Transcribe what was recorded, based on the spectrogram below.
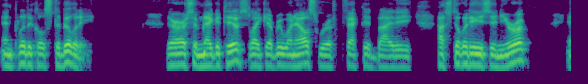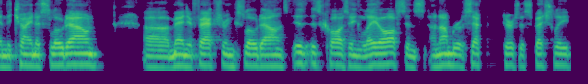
and political stability. There are some negatives, like everyone else, we're affected by the hostilities in Europe and the China slowdown. Uh, manufacturing slowdowns is, is causing layoffs in a number of sectors, especially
